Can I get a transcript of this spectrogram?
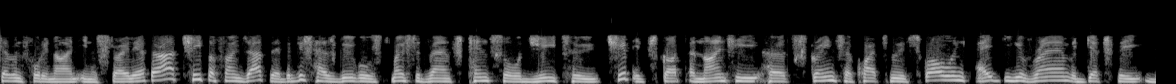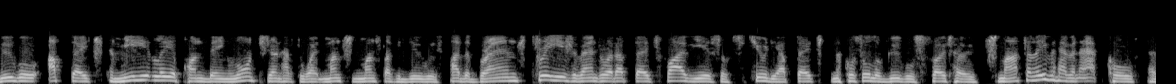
749 in Australia. There are cheaper phones out there, but this has Google's most advanced Tensor G2 chip. It's got a 90 hertz screen, so quite smooth scrolling, 8 gig of RAM. It gets the Google updates immediately upon being launched. You don't have to wait months and months like you do with other brands. Three years of Android updates, five years of security updates, and of course all of Google's photo smarts. And they even have an app called uh,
